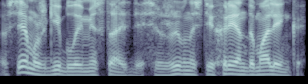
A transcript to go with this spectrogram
Совсем уж гиблые места здесь, живности хрен да маленько.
